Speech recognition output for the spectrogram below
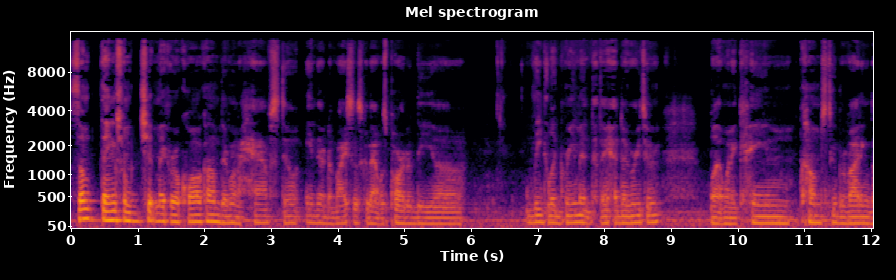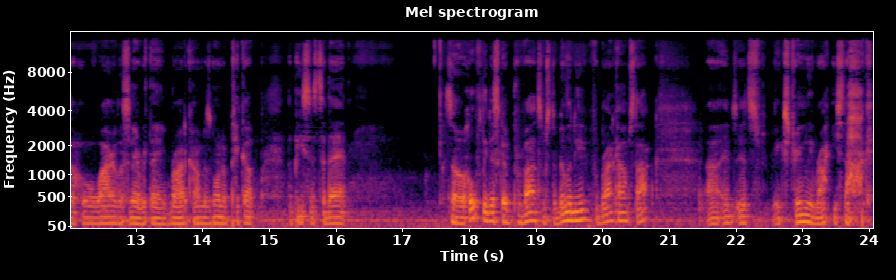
some things from chip maker of Qualcomm. They're going to have still in their devices because that was part of the uh, legal agreement that they had to agree to. But when it came comes to providing the whole wireless and everything, Broadcom is going to pick up the pieces to that so hopefully this could provide some stability for Broadcom stock. Uh, it's, it's extremely rocky stock.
